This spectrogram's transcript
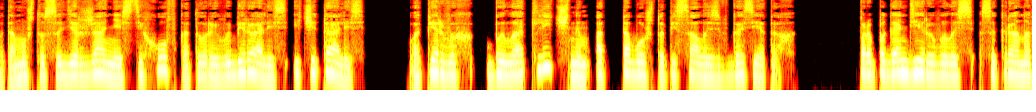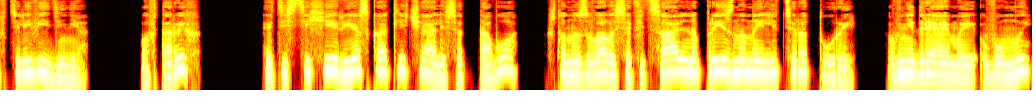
потому что содержание стихов, которые выбирались и читались, во-первых, было отличным от того, что писалось в газетах, пропагандировалось с экранов телевидения. Во-вторых, эти стихи резко отличались от того, что называлось официально признанной литературой, внедряемой в умы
